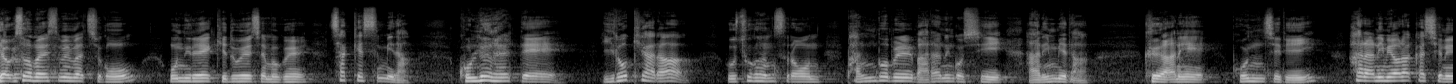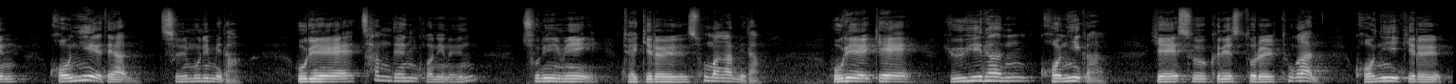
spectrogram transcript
여기서 말씀을 마치고 오늘의 기도의 제목을 찾겠습니다. 곤란할 때 이렇게 하라 우스꽝스러운 방법을 말하는 것이 아닙니다. 그 안에 본질이 하나님이 허락하시는 권위에 대한 질문입니다. 우리의 참된 권위는 주님이 되기를 소망합니다. 우리에게 유일한 권위가 예수 그리스도를 통한 권위이기를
